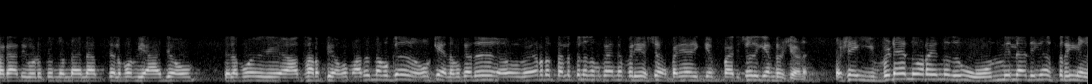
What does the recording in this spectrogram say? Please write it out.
പരാതി കൊടുക്കുന്നുണ്ട് അതിനകത്ത് ചിലപ്പോൾ വ്യാജവും ചിലപ്പോൾ യാഥാർത്ഥ്യവും. അത് നമുക്ക് ഓക്കെ നമുക്കത് വേറൊരു തലത്തിൽ നമുക്ക് അതിനെ പരിശോ പരിഹരിക്ക പരിശോധിക്കേണ്ട വിഷയമാണ്. പക്ഷെ ഇവിടെ എന്ന് പറയുന്നത് ഒന്നിലധികം സ്ത്രീകൾ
